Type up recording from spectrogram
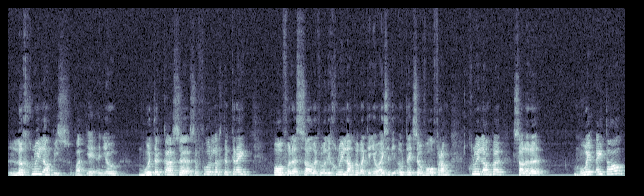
lichtgloeilampies, wat jy in jou motorkar se, voorlichte kry, of hulle sal bijvoorbeeld die gloeilampe, wat jy in jou huis in die oudtijdse wolfram gloeilampe, sal hulle mooi uithaal,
